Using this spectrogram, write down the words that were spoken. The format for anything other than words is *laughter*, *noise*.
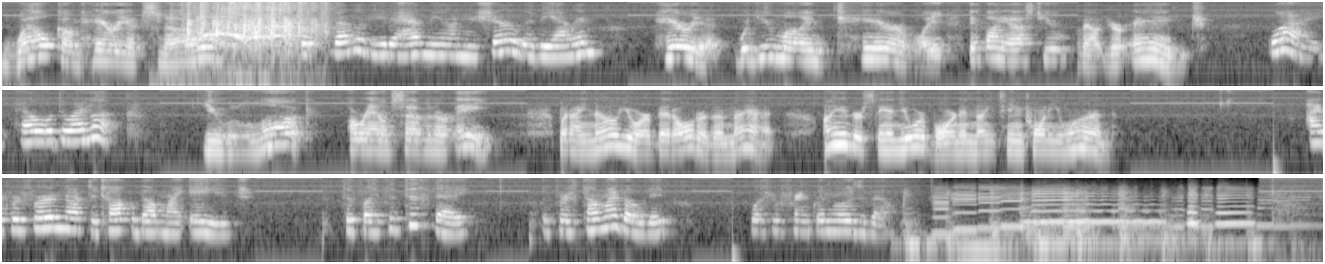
Welcome, Harriet Snode. It's love of you to have me on your show, Libby Ellen. Harriet, would you mind terribly if I asked you about your age? Why? How old do I look? You look around seven or eight, but I know you are a bit older than that. I understand you were born in 1921. I prefer not to talk about my age. Suffice it to say, the first time I voted was for Franklin Roosevelt.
